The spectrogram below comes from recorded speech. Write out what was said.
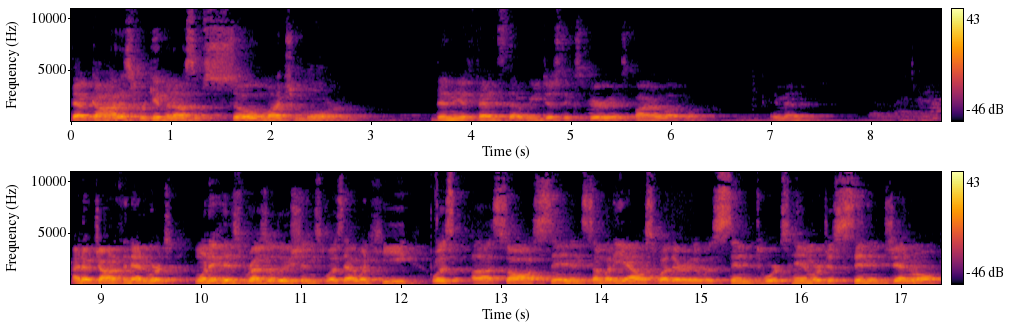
that God has forgiven us of so much more than the offense that we just experienced by our loved one. Amen. I know Jonathan Edwards, one of his resolutions was that when he was uh, saw sin in somebody else, whether it was sin towards him or just sin in general,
